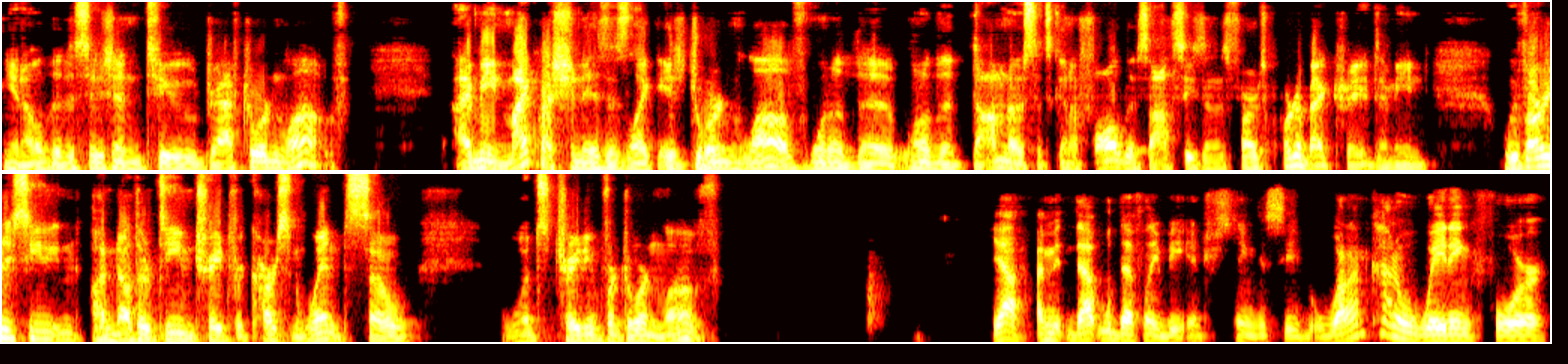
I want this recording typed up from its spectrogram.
you know the decision to draft Jordan Love. I mean, my question is, is like, is Jordan Love one of the one of the dominoes that's going to fall this offseason as far as quarterback trades? I mean, we've already seen another team trade for Carson Wentz. So what's trading for Jordan Love? Yeah, I mean, that will definitely be interesting to see. But what I'm kind of waiting for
